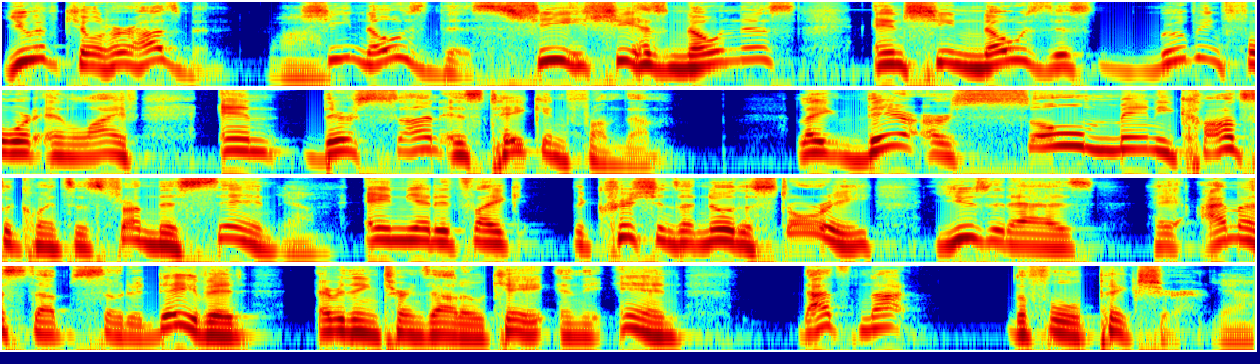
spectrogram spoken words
you have killed her husband. She knows this. She she has known this and she knows this moving forward in life and their son is taken from them. Like there are so many consequences from this sin. Yeah. And yet it's like the Christians that know the story use it as, hey, I messed up, so did David. Everything turns out okay in the end. That's not the full picture. Yeah.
